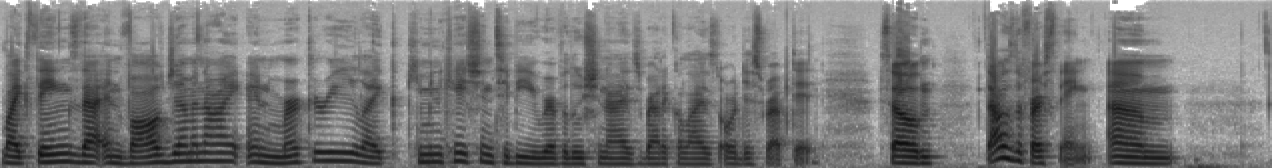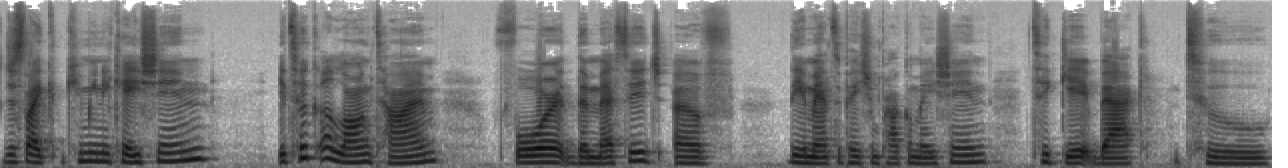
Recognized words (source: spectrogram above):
like things that involve Gemini and Mercury, like communication to be revolutionized, radicalized, or disrupted. So that was the first thing. Um, just like communication, it took a long time for the message of the Emancipation Proclamation to get back to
